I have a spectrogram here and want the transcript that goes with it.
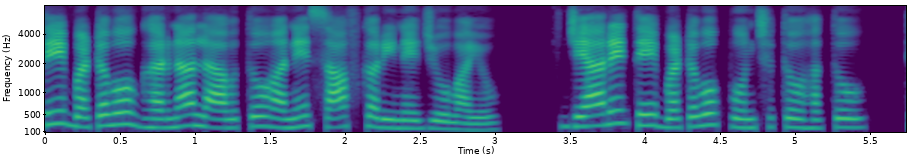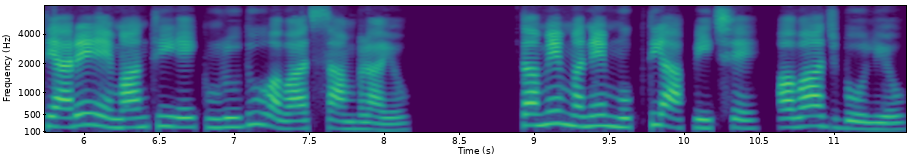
તે બટવો ઘરના લાવતો અને સાફ કરીને જોવાયો. જ્યારે તે બટવો પહોંચતો હતો, ત્યારે એમાંથી એક મૃદુ અવાજ સાંભળાયો. તમે મને મુક્તિ આપી છે, અવાજ બોલ્યો.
